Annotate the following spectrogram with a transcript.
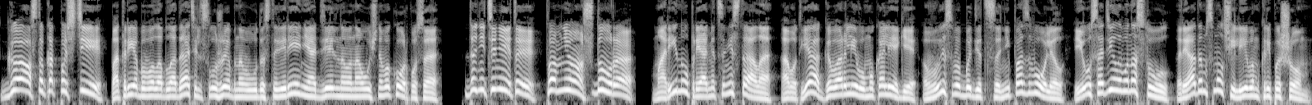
«Галстук отпусти!» – потребовал обладатель служебного удостоверения отдельного научного корпуса. «Да не тяни ты! Помнешь, дура!» Марина упрямиться не стала, а вот я говорливому коллеге высвободиться не позволил и усадил его на стул рядом с молчаливым крепышом.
